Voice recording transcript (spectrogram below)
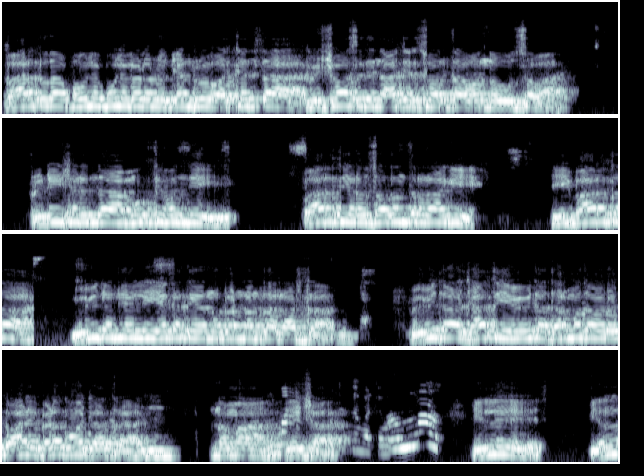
ಭಾರತದ ಮೂಲೆ ಮೂಲೆಗಳನ್ನು ಜನರು ಅತ್ಯಂತ ವಿಶ್ವಾಸದಿಂದ ಆಚರಿಸುವಂತ ಒಂದು ಉತ್ಸವ. ಬ್ರಿಟಿಷರಿಂದ ಮುಕ್ತಿ ಹೊಂದಿ ಭಾರತೀಯರು ಸ್ವತಂತ್ರರಾಗಿ ಈ ಭಾರತ ವಿವಿಧತೆಯಲ್ಲಿ ಏಕತೆಯನ್ನು ಕಂಡಂತ ರಾಷ್ಟ್ರ. ವಿವಿಧ ಜಾತಿ, ವಿವಿಧ ಧರ್ಮದವರು ಬಾಳೆ ಬೆಳಗುವ ಜಾತ್ರ ನಮ್ಮ ದೇಶ. ಇಲ್ಲಿ ಎಲ್ಲ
